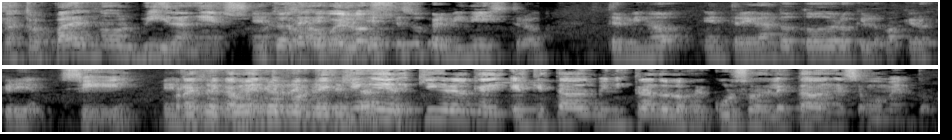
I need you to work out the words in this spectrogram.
nuestros padres no olvidan eso. Entonces, este, abuelos, este superministro terminó entregando todo lo que los banqueros querían. sí, Entonces, prácticamente, porque ¿quién era, quién era el, que, el que estaba administrando los recursos del Estado en ese momento?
